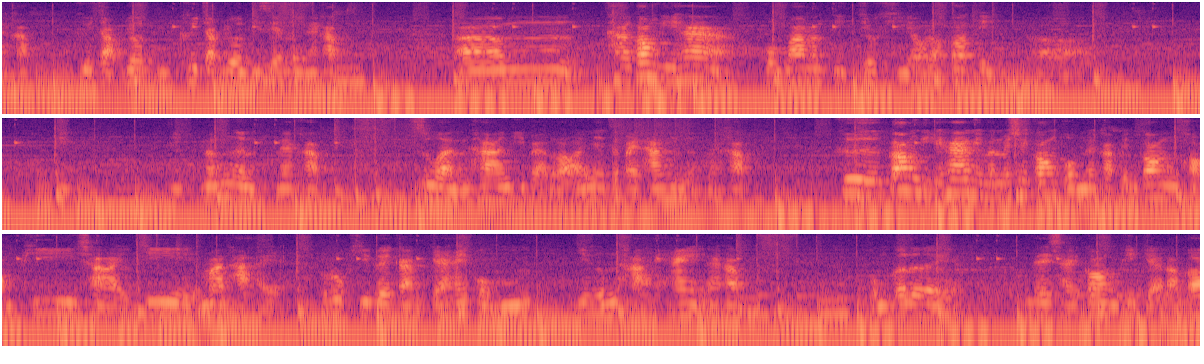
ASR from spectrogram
นะครับ คือจับโยนคือจับโยนพรีเซนต์เลยนะครับทางกล้อง D5 ผมว่ามันติดเขียวๆแล้วก็ติดติดติดน้ำเงินนะครับ ส่วนทาง D800 เนี่ยจะไปทางเหลืองนะครับ คือกล้อง D5 นี่มันไม่ใช่กล้องผมนะครับ เป็นกล้องของพี่ชายที่มาถ่ายรูปคลิปด้วยกันแกให้ผมยืมถ่ายให้นะครับ ผมก็เลย ได้ใช้กล้องพี่แกแล้วก็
